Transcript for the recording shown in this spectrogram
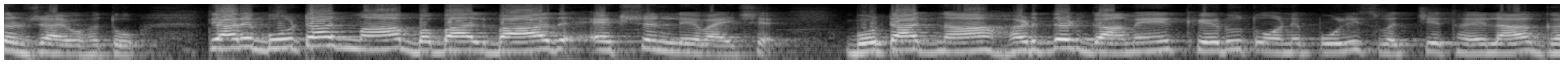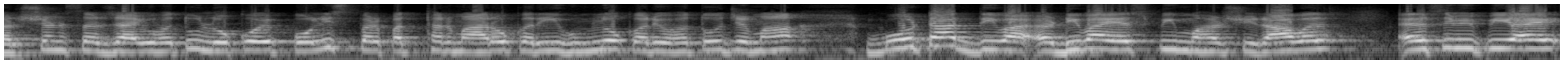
સર્જાયો હતો. ત્યારે બોટાદમાં બબાલ બાદ એક્શન લેવાય છે. બોટાદના હળદડ ગામે ખેડૂતો અને પોલીસ વચ્ચે થયેલા ઘર્ષણ સર્જાયું હતું. લોકોએ પોલીસ પર પથ્થરમારો કરી હુમલો કર્યો હતો, જેમાં Botad DYSP Maharshi Raval LCB PI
